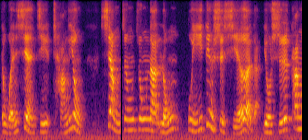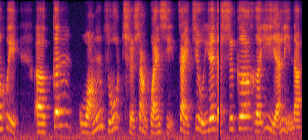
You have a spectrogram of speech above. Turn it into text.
的文献及常用象征中呢，龙不一定是邪恶的，有时他们会呃跟王族扯上关系，在旧约的诗歌和预言里呢。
